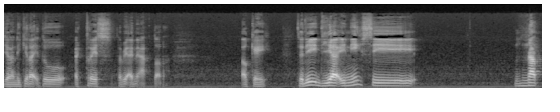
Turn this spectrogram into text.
jangan dikira itu aktris, tapi ini aktor. Oke, okay. jadi dia ini si Nat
